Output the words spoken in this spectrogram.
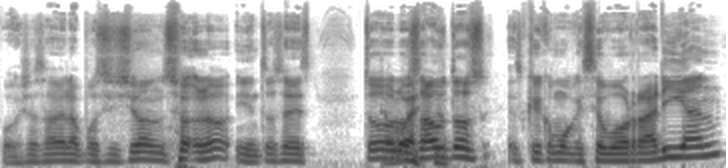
Porque ya sabes la posición solo y entonces todos los bueno. autos es que como que se borrarían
